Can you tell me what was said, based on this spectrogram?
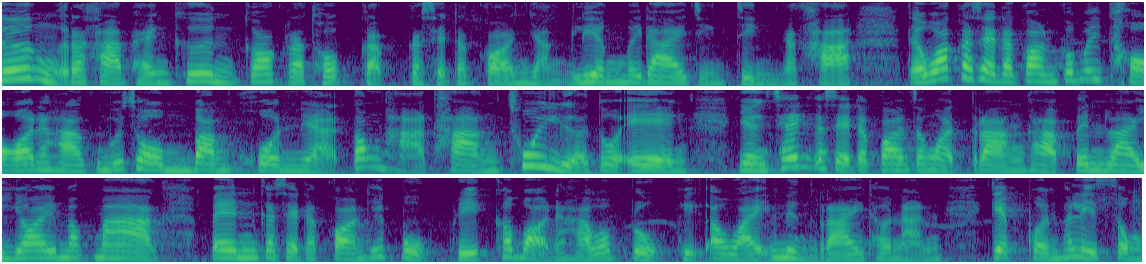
ซึ่งราคาแพงขึ้นก็กระทบกับเกษตรกรอย่างเลี่ยงไม่ได้จริง ๆนะคะ แต่ว่าเกษตรกรก็ไม่ท้อนะคะ คุณผู้ชมบางคนเนี่ยต้องหาทางช่วยเหลือตัวเอง อย่างเช่นเกษตรกรจังหวัดตรังค่ะ เป็นรายย่อยมากๆ เป็นเกษตรกรที่ปลูกพริกเขาบอกนะคะว่าปลูกพริกเอาไว้ 1 ไร่เท่านั้น เก็บผลผลิตส่ง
